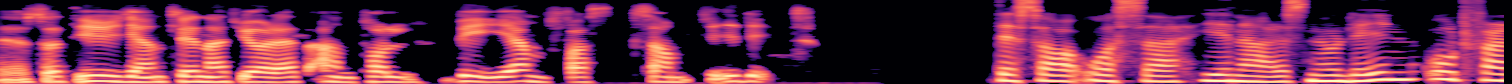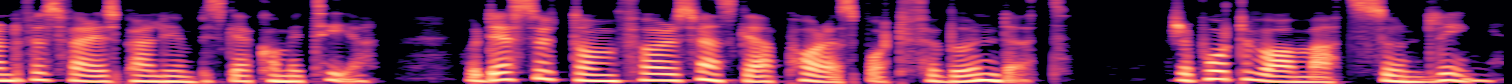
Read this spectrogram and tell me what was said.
Eh, så att det är ju egentligen att göra ett antal VM fast samtidigt. Det sa Åsa Genares Norlin, ordförande för Sveriges paralympiska kommitté och dessutom för Svenska Parasportförbundet. Reporter var Mats Sundling.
